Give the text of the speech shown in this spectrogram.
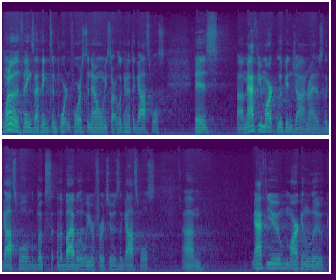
One of the things I think it's important for us to know when we start looking at the Gospels is uh, Matthew, Mark, Luke, and John, right? Those are the Gospel, the books of the Bible that we refer to as the Gospels. Um, Matthew, Mark, and Luke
